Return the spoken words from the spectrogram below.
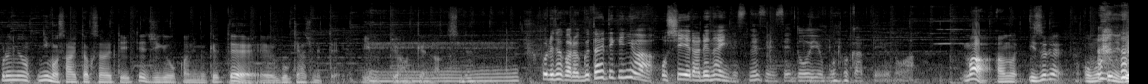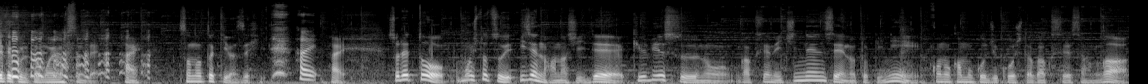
これにも採択されていて事業化に向けてえー動き始めているっていう案件なんですね。へー。これだから具体的には教えられないんですね先生。どういうものかっていうのは。まああのいずれ表に出てくると思いますので、はい、その時はぜひ。はい。はい、それともう一つ以前の話で QBS の学生の1年生の時にこの科目を受講した学生さんが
